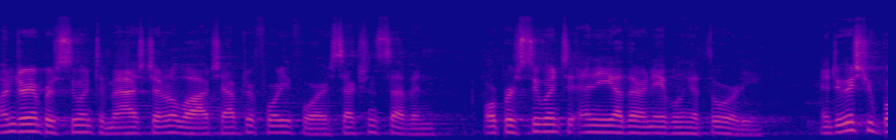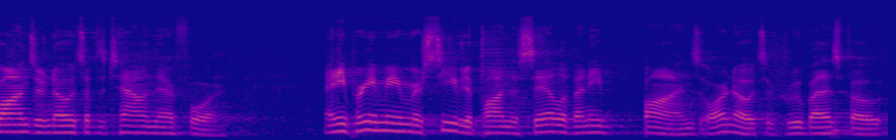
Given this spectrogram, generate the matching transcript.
under and pursuant to Mass General Law, Chapter 44, Section 7, or pursuant to any other enabling authority, and to issue bonds or notes of the town therefore. Any premium received upon the sale of any bonds or notes approved by this vote,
